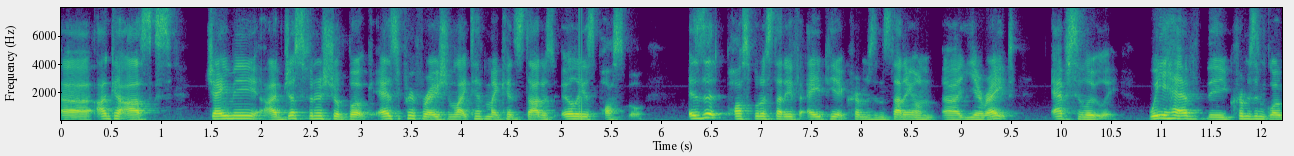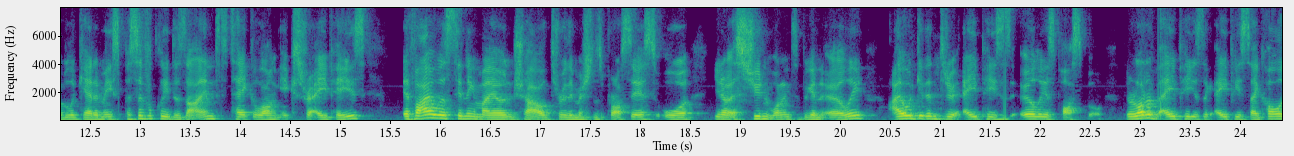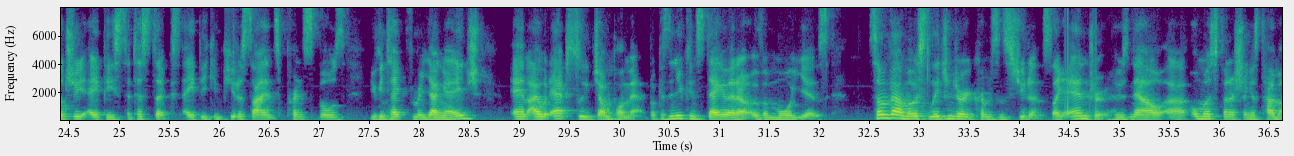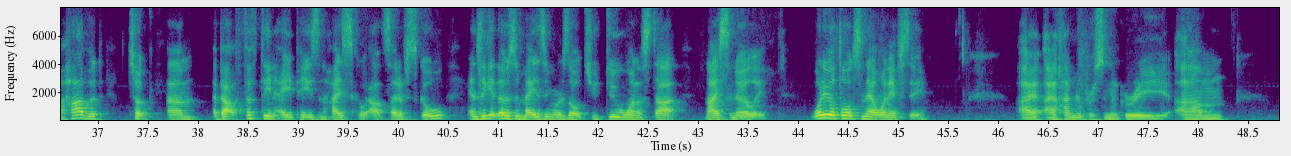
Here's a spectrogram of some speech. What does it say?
uh, Anka asks, Jamie, I've just finished your book. As a preparation, I'd like to have my kids start as early as possible. Is it possible to study for AP at Crimson starting on uh, year eight? Absolutely. We have the Crimson Global Academy specifically designed to take along extra APs. If I was sending my own child through the admissions process or, you know, a student wanting to begin early, I would get them to do APs as early as possible. There are a lot of APs like AP psychology, AP statistics, AP computer science, principles you can take from a young age. And I would absolutely jump on that because then you can stagger that out over more years. Some of our most legendary Crimson students, like Andrew, who's now uh, almost finishing his time at Harvard, took um, about 15 APs in high school outside of school. And to get those amazing results, you do want to start nice and early. What are your thoughts on that one, FC? I, I 100% agree. Um,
